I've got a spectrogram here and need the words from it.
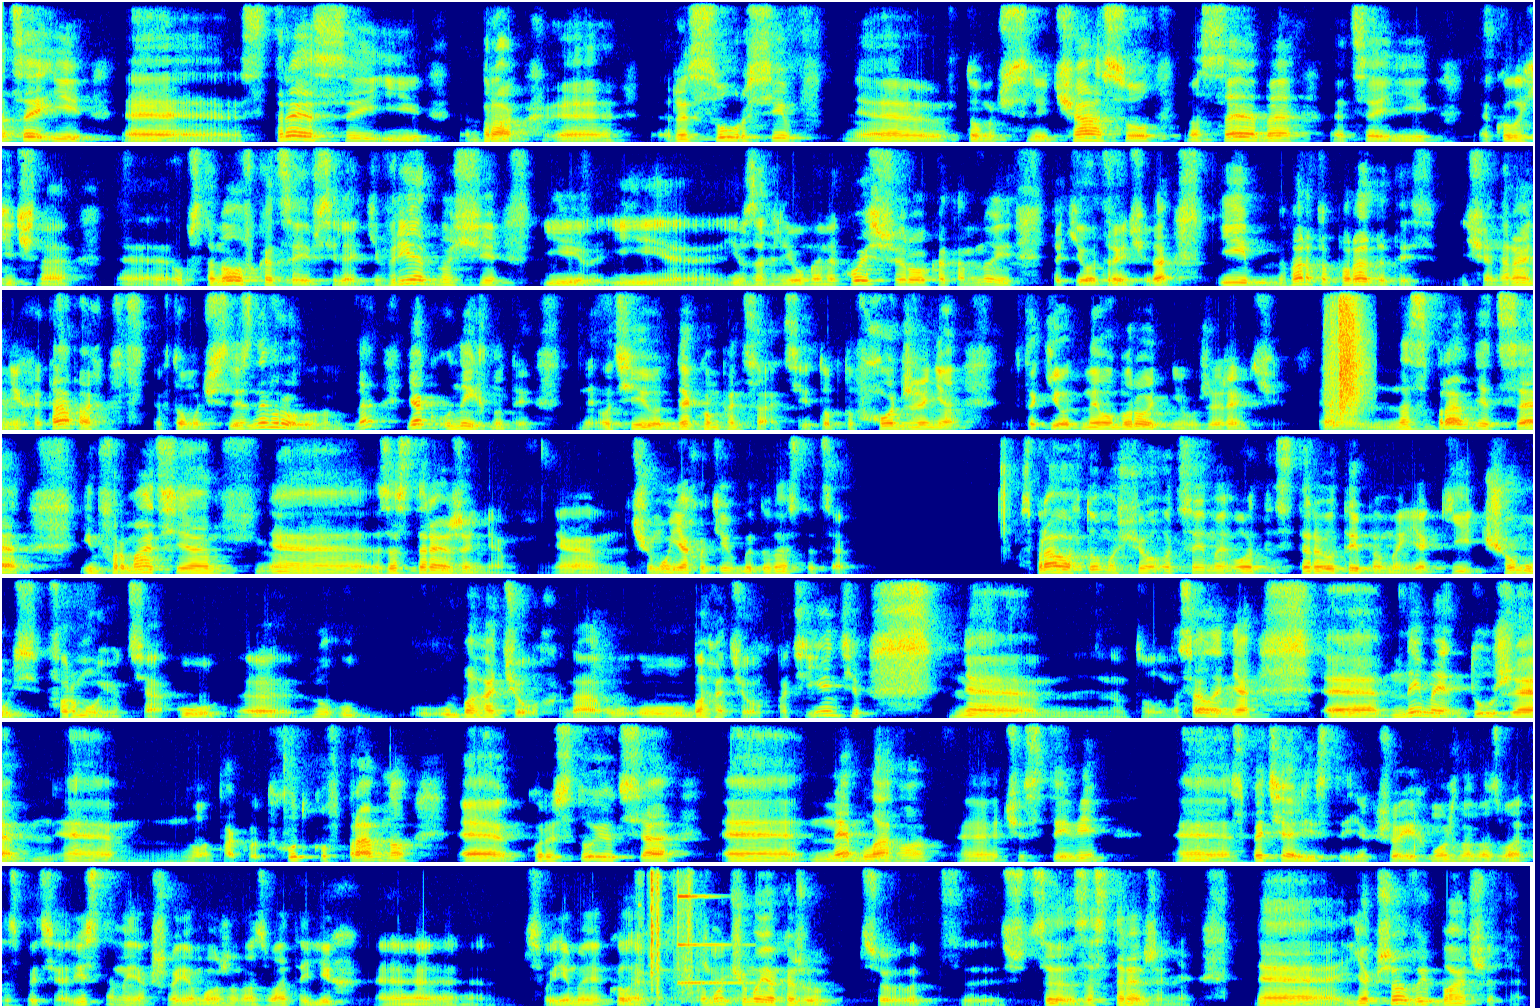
Це і е, стреси, і брак е, ресурсів, в тому числі часу на себе, це і екологічна обстановка, це і всілякі вреднощі, і, і, е, і взагалі у мене кость широка, там, ну і такі от речі. Да? І варто порадитись ще на ранніх етапах, в тому числі з неврологом, да? як уникнути оцієї от декомпенсації, тобто входження в такі от необоротні вже речі. Е, Насправді це інформація е, застереження. Е, Чому я хотів би донести це? Справа в тому, що оцими от стереотипами, які чомусь формуються у, е, ну, у, у багатьох, да, у, у багатьох пацієнтів, е, ну, населення, е, ними дуже е, ну, так от, хутко, вправно користуються е, неблагочестиві спеціалісти, якщо їх можна назвати спеціалістами, якщо я можу назвати їх е, своїми колегами. Тому чому я кажу, що от, е, це застереження? Е, якщо ви бачите,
